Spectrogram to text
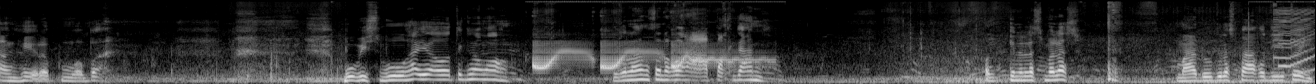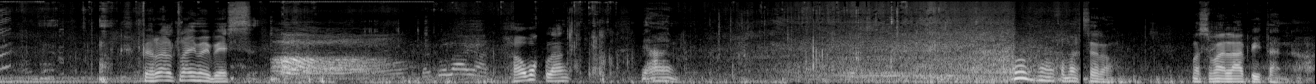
ang hirap bumaba. Bubis buhay, oh, tingnan mo. Tingnan lang saan ako aapak dyan. Pag kinalas-malas, madudulas pa ako dito eh. Pero I'll try my best. Hawak lang. Yan. Oh, mga kamaster, oh. Mas malapitan. Oh.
